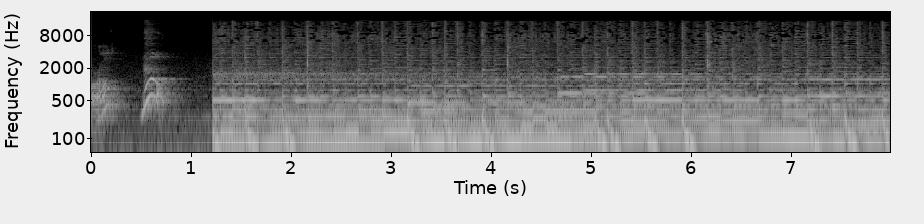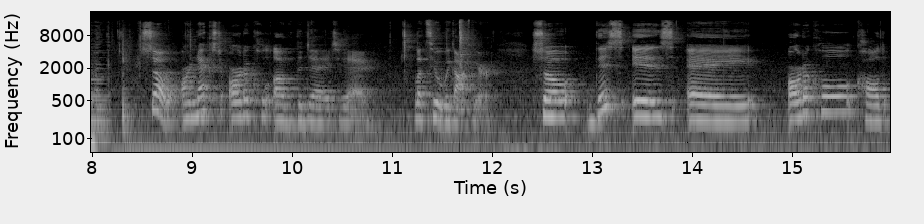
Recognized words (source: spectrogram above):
world? No. So, our next article of the day today. Let's see what we got here. So, this is a article called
